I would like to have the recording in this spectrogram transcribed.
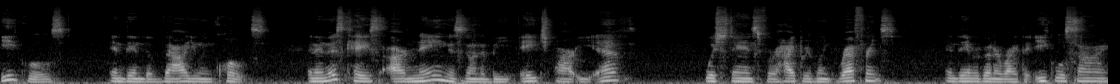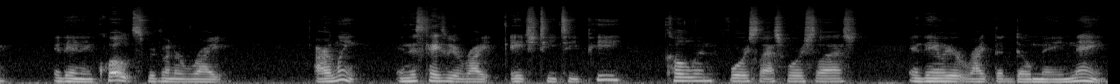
equals and then the value in quotes. And in this case, our name is going to be href, which stands for hyperlink reference. And then we're going to write the equal sign and then in quotes we're going to write our link. In this case we would write http colon forward slash forward slash and then we would write the domain name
